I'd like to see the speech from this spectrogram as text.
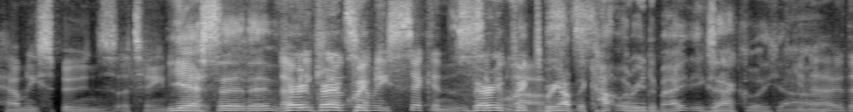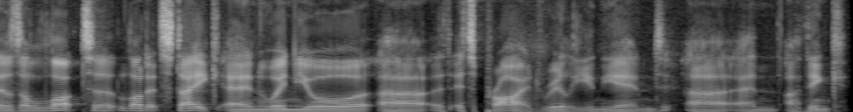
how many spoons a team. Yes, has. they're, very very quick. How many seconds? very quick to bring up the cutlery debate. Exactly. You Uh, know, there's a lot to, lot at stake, and when you're, uh, it's pride really in the end. Uh, and I think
